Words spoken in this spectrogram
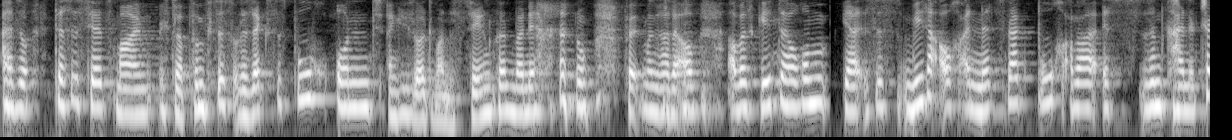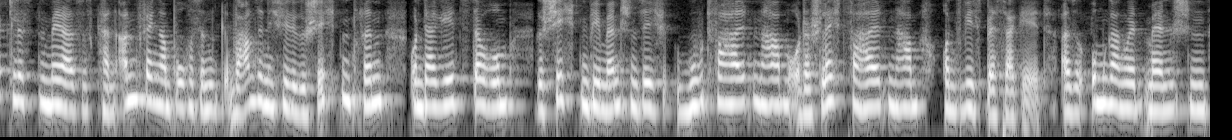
Also das ist jetzt mein, ich glaube, fünftes oder sechstes Buch und eigentlich sollte man das zählen können bei der, fällt mir gerade auf. Aber es geht darum, ja, es ist wieder auch ein Netzwerkbuch, aber es sind keine Checklisten mehr, es ist kein Anfängerbuch, es sind wahnsinnig viele Geschichten drin und da geht es darum, Geschichten, wie Menschen sich gut verhalten haben oder schlecht verhalten haben und wie es besser geht. Also Umgang mit Menschen,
